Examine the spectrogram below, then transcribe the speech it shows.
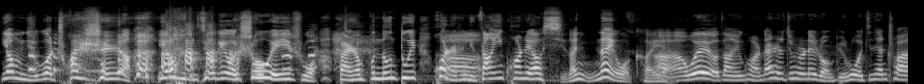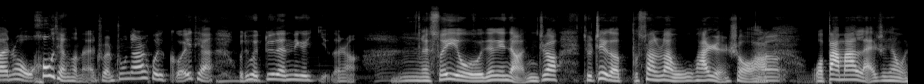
要么你就给我穿身上，要么你就给我收回衣橱，反正不能堆，或者是你脏衣筐这要洗的，你那我可以。啊啊，我也有脏衣筐，但是就是那种，比如说我今天穿完之后，我后天可能再穿，中间会隔一天，我就会堆在那个椅子上。嗯，所以我就跟你讲，你知道，就这个不算乱，我无法忍受啊。嗯我爸妈来之前，我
